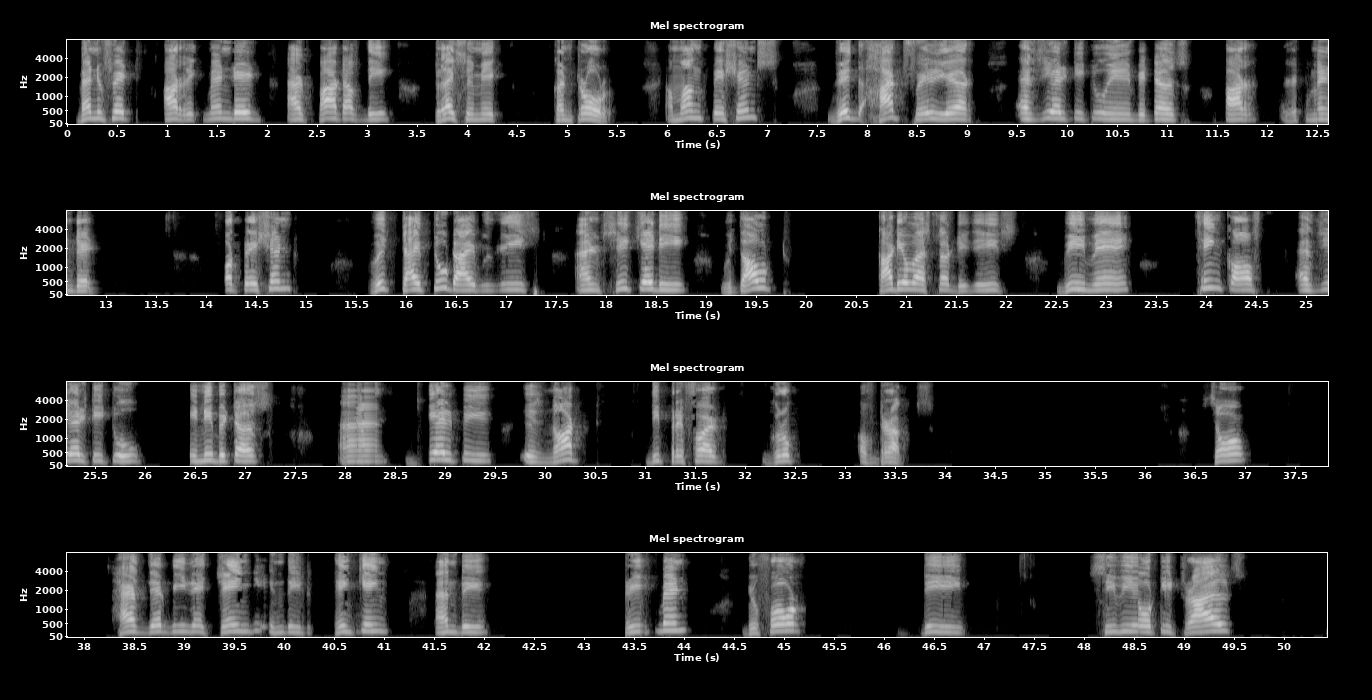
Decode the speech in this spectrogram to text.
benefit are recommended as part of the glycemic control. Among patients with heart failure, SGLT2 inhibitors are recommended. For patients with type 2 diabetes and CKD without cardiovascular disease, we may think of SGLT2 inhibitors and GLP is not the preferred group of drugs. So has there been a change in the thinking and the treatment before the CVOT trials?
